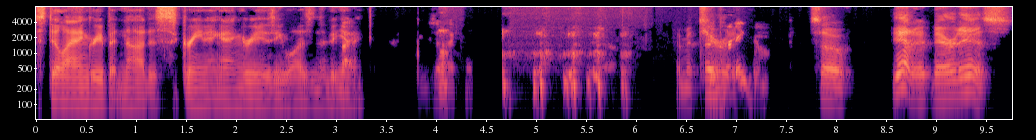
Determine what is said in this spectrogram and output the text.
still angry but not as screaming angry as he was in the beginning. Exactly. The maturity. So yeah, there, there it is.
